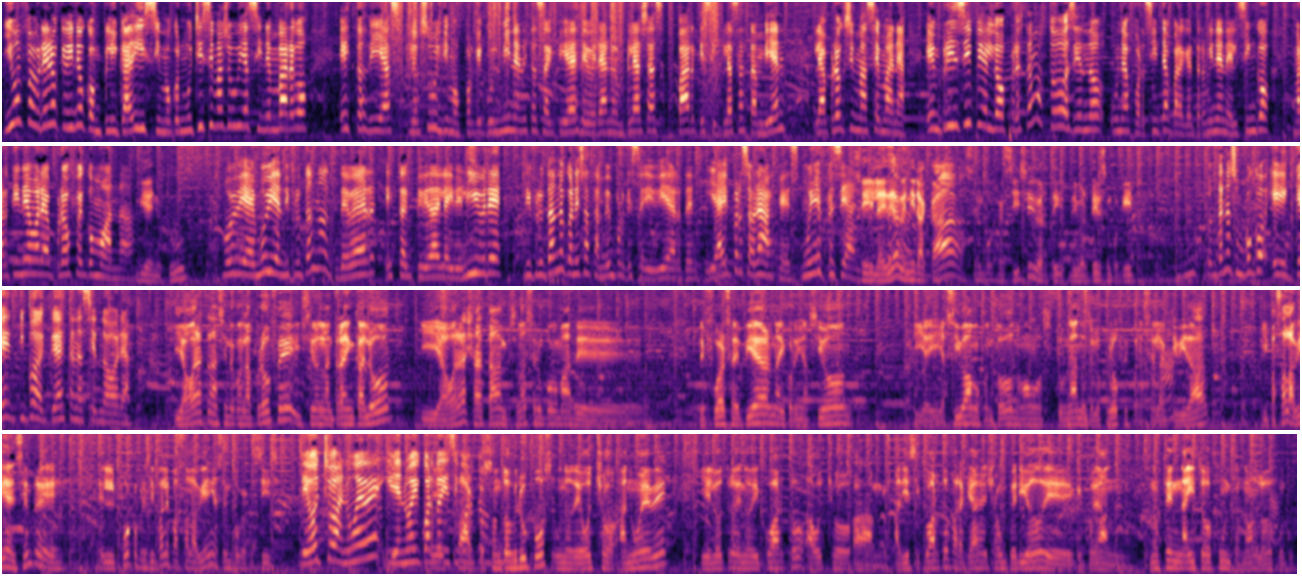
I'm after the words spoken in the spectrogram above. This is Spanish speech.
y un febrero que vino complicadísimo, con muchísima lluvia, sin embargo, estos días, los últimos, porque culminan estas actividades de verano en playas, parques y plazas también, la próxima semana. En principio el 2, pero estamos todos haciendo una forcita para que terminen el 5. Martín Évora, profe, ¿cómo anda? Bien, ¿y tú? Muy bien, muy bien. Disfrutando de ver esta actividad del aire libre, disfrutando con ellas también porque se divierten. Y hay personajes muy especiales. Sí, la idea es venir acá, hacer un poco de ejercicio y divertirse un poquito. Contanos un poco eh, qué tipo de actividad están haciendo ahora. Y ahora están haciendo con la profe, hicieron la entrada en calor y ahora ya están empezando a hacer un poco más de, fuerza de pierna y coordinación. Y, así vamos con todos, nos vamos turnando entre los profes para hacer la actividad y pasarla bien. Siempre el foco principal es pasarla bien y hacer un poco de ejercicio. De 8 a 9 y de 9 y cuarto a 10 y cuarto. Exacto, son dos grupos, uno de 8 a 9 y el otro de 9 y cuarto a, 8, a, 10 y cuarto para que haya un periodo de que puedan, no estén ahí todos juntos, ¿no? Los dos juntos.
